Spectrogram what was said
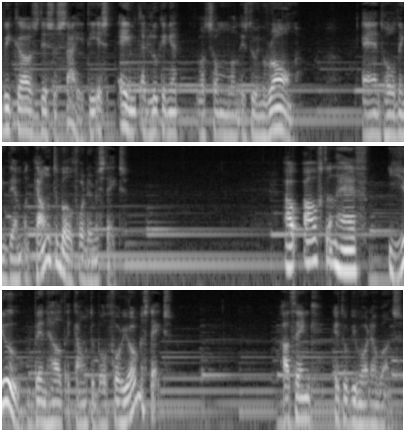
Because this society is aimed at looking at what someone is doing wrong and holding them accountable for their mistakes. How often have you been held accountable for your mistakes? I think it would be more than once.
